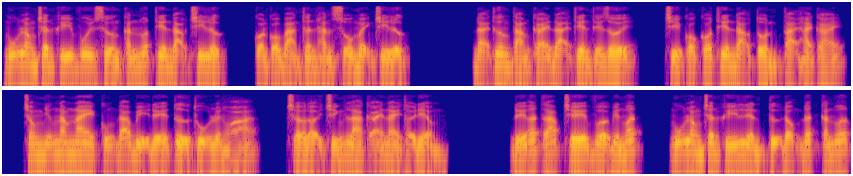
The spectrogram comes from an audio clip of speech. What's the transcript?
ngũ long chân khí vui sướng cắn nuốt thiên đạo chi lực, còn có bản thân hắn số mệnh chi lực. Đại thương tám cái đại thiên thế giới, chỉ có có thiên đạo tồn tại hai cái, trong những năm nay cũng đã bị đế tử thụ luyện hóa, chờ đợi chính là cái này thời điểm. Đế ất áp chế vừa biến mất, ngũ long chân khí liền tự động đất cắn nuốt,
